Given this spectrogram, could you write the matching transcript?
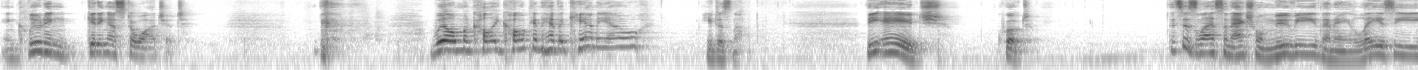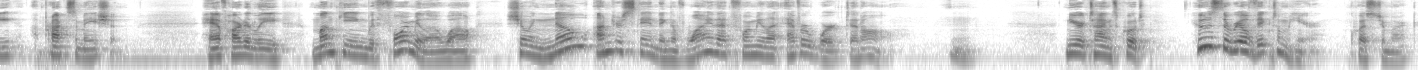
including getting us to watch it. Will Macaulay Culkin have a cameo? He does not. The Age, quote, This is less an actual movie than a lazy approximation, half heartedly monkeying with formula while showing no understanding of why that formula ever worked at all. Hmm. New York Times, quote, Who's the real victim here? Question mark.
